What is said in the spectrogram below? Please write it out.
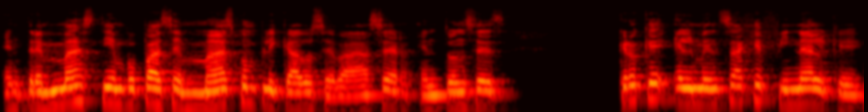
entre más tiempo pase, más complicado se va a hacer. Entonces, creo que el mensaje final que,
